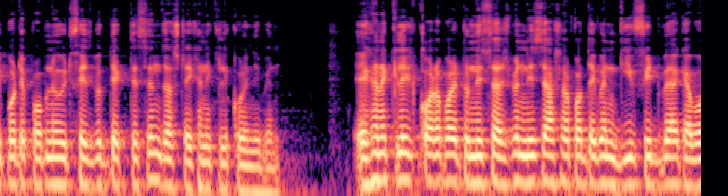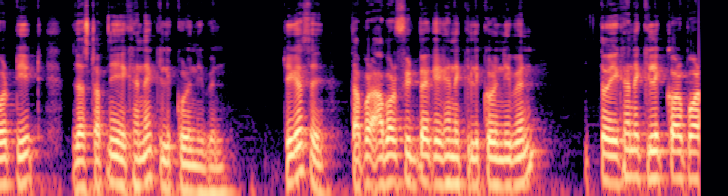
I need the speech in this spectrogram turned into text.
রিপোর্টে প্রবলেম উইথ ফেসবুক দেখতেছেন জাস্ট এখানে ক্লিক করে নেবেন। এখানে ক্লিক করার পর একটু নিচে আসবেন। নিচে আসার পর দেখবেন give feedback about it just আপনি এখানে ক্লিক করে নেবেন। ঠিক আছে? তারপর আবার ফিডব্যাক এখানে ক্লিক করে নেবেন। তো এখানে ক্লিক করার পর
